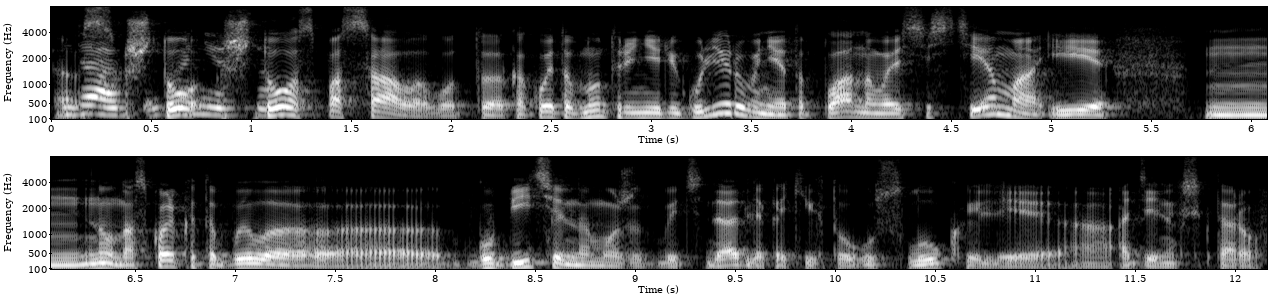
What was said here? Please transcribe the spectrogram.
Да, что, конечно. что спасало? Вот какое-то внутреннее регулирование, это плановая система, и ну, насколько это было губительно, может быть, да, для каких-то услуг или а, отдельных секторов?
